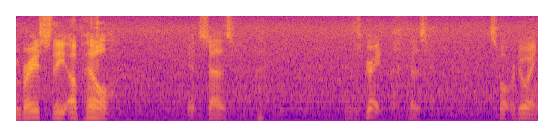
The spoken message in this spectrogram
Embrace the uphill, it says. Which is great, because that's what we're doing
